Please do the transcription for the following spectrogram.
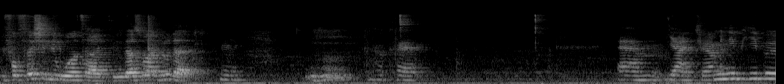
before fetching the water. I think that's why I do that. Hmm. hmm Okay. Um, yeah, in Germany, people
